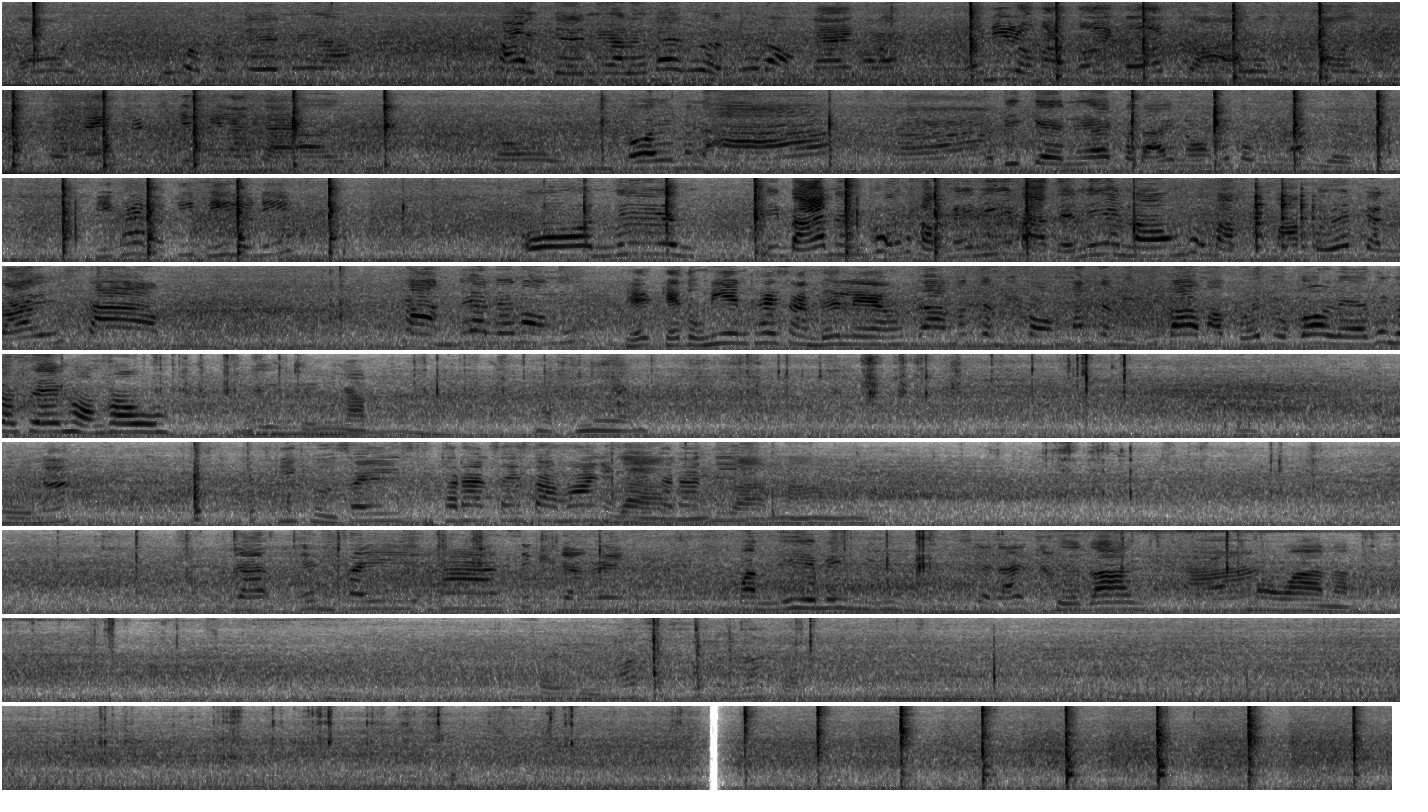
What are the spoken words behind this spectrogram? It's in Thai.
โอ้ยทุกคนจะแกเนี่ยให้แกเนี่ยเลยแม่เอื้อนด้วยน้อง ได้ค่ะวันนี้เรามาต้อยก่อน สายเราต้องคอย ตรงแรกแค่ตัวเดียวไปล้าง สา ได้ ยคอยคอยมันอา ค่ะ พอดีแกเนี่ยก็ได้น้องไม่ต้องนั่นเลย พี่ค่ายมากี่ปีอยู่นี่โอ้นี่ที่บ้านนั้นเขาทำไม่นี่มาแต่นี่น้องเขามามาเปิดกันได้สามสามเดือนแล้วน้องนี่แกแกตรงนี้เองค่ายสามเดือนแล้วด้านมันจะมีกองมันจะมีที่บ้านมาเปิดอยู่ก็แล้วซึ่งกระเซงของเขานี่ถึงงัดงัดเนี่ยโอ้โหนะนี่คือไส้ขนาดไส้สามห้าอย่างจ้านี้ขนาดนี้ จ้ามาจะเอ็นไส้ห้าสิบอย่างไรวันนี้ไม่มีเสียดายจังเสียได้ค่ะเมื่อวานอะ ใส่หมูมาสุดๆเลยนะอืม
